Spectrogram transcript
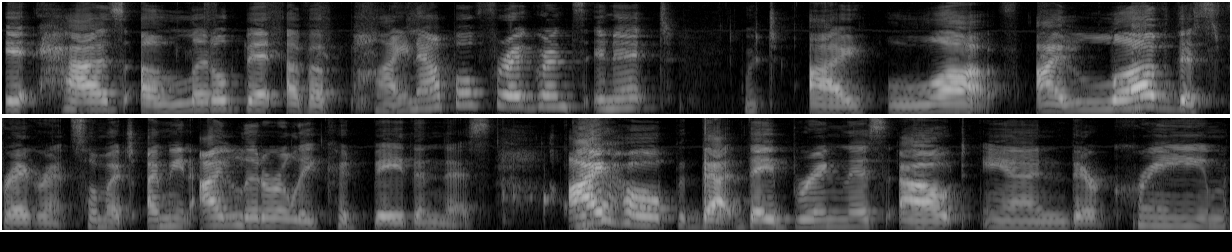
it has a little bit of a pineapple fragrance in it which I love. I love this fragrance so much. I mean, I literally could bathe in this. I hope that they bring this out in their cream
